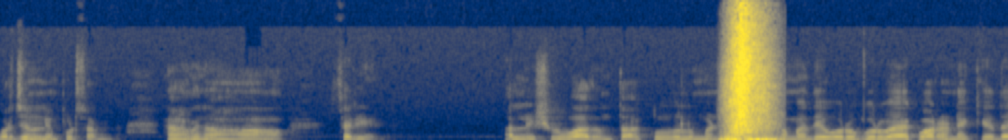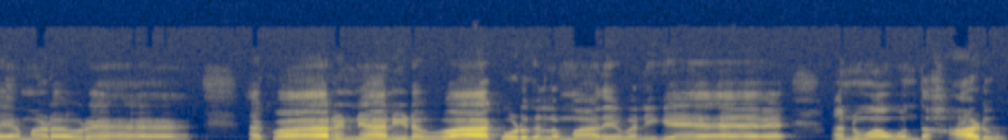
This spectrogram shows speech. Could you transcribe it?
ಒರಿಜಿನಲ್ ನೇಮ್ ಪುಟ್ಸ್ವಾಮಿ ಅಂತ. ಆಮೇಲೆ ಹಾಂ ಸರಿ. ಅಲ್ಲಿ ಶುರುವಾದಂಥ ಕೋಲು ನಮ್ಮ ದೇವರು ಗುರುವೇ ಕ್ವಾರಣ್ಯಕ್ಕೆ ದಯ ಮಾಡವ್ರೆ. ಅಕ್ವಾರಣ್ಯ ನೀಡವ್ವ ಕೋಡುಗಲ್ಲಮ್ಮ ದೇವನಿಗೆ. ಅನ್ನುವ ಒಂದು ಹಾಡು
